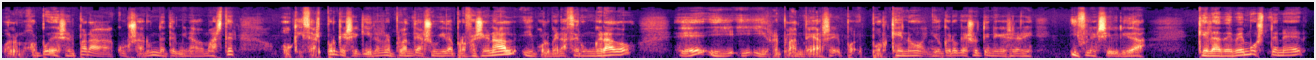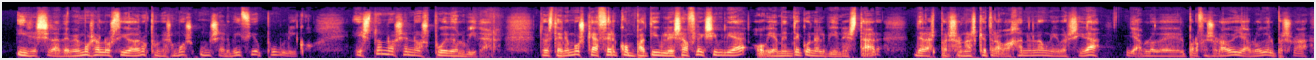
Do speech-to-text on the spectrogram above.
o a lo mejor puede ser para cursar un determinado máster, o quizás porque se quiere replantear su vida profesional y volver a hacer un grado ¿eh? y, replantearse, ¿por qué no? Yo creo que eso tiene que ser así. Y flexibilidad, que la debemos tener y se la debemos a los ciudadanos porque somos un servicio público. Esto no se nos puede olvidar. Entonces tenemos que hacer compatible esa flexibilidad, obviamente, con el bienestar de las personas que trabajan en la universidad. Ya hablo del profesorado y hablo del personal de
